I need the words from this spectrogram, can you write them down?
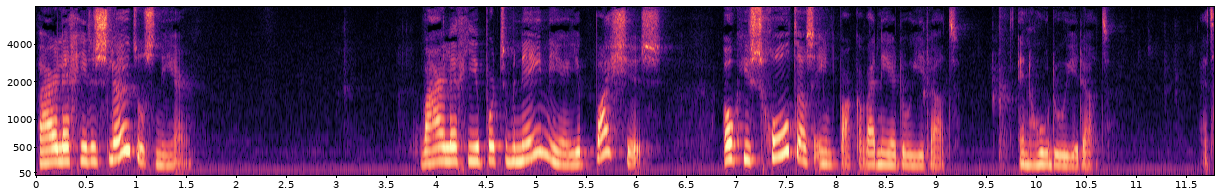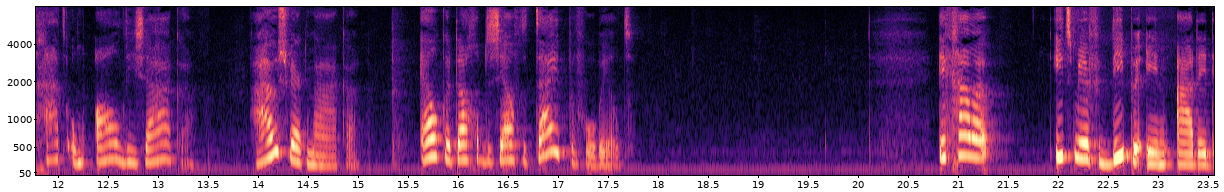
Waar leg je de sleutels neer? Waar leg je je portemonnee neer, je pasjes? Ook je schooltas inpakken, wanneer doe je dat? En hoe doe je dat? Het gaat om al die zaken. Huiswerk maken. Elke dag op dezelfde tijd bijvoorbeeld. Ik ga me iets meer verdiepen in ADD,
